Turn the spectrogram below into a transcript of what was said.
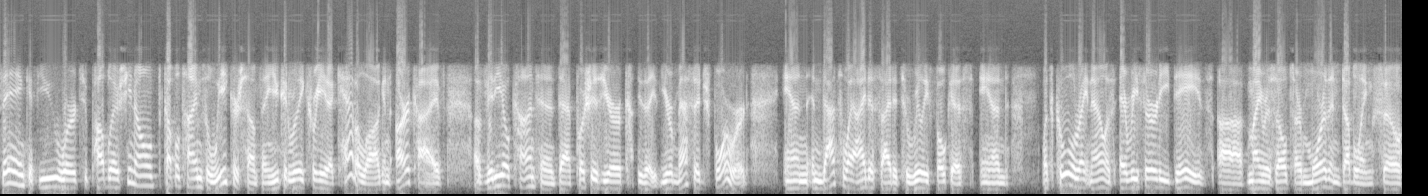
think if you were to publish, you know, a couple times a week or something, you could really create a catalog, an archive of video content that pushes your, your message forward. And, and that's why I decided to really focus and What's cool right now is every 30 days, uh, my results are more than doubling. So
